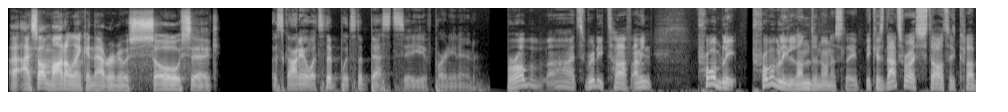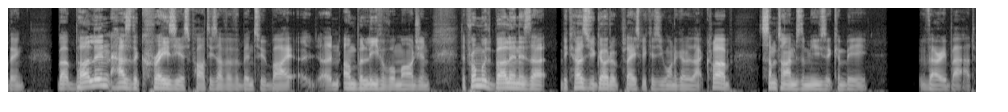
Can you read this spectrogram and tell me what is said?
I, I saw Monolink in that room. It was so sick. Ascanio, what's the what's the best city you've partied in? Probably, ah, it's really tough. I mean, probably, probably London, honestly, because that's where I started clubbing. But Berlin has the craziest parties I've ever been to by an unbelievable margin. The problem with Berlin is that because you go to a place because you want to go to that club, sometimes the music can be very bad.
